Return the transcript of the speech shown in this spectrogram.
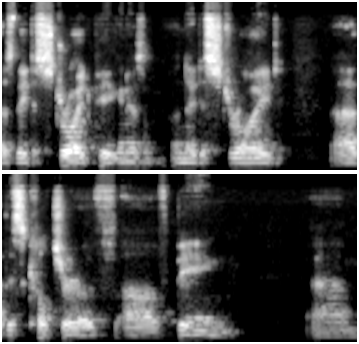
as they destroyed paganism and they destroyed uh, this culture of of being um,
